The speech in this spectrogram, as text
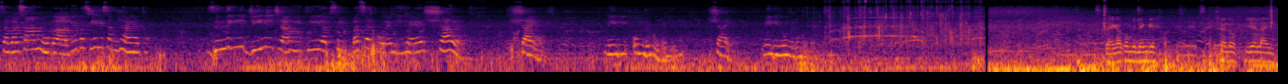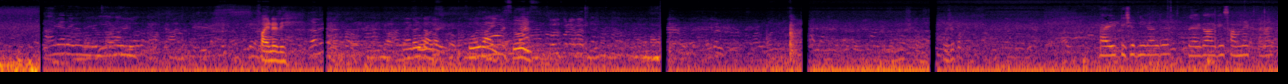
सब आसान होगा आगे बस यही समझाया था। ज़िंदगी जीनी चाहिए थी अब सिर्फ़ बसर हो रही है। शायद शायद मेरी उम्र हो रही है। शायद मेरी उम्र हो रही है। रहेगा को मिलेंगे। चलो ये लाइन आ गया रहेगा मेरे फाइनली भाई भाई टी शर्ट निकाल रहे। रहेगा आगे, सामने खड़ा है।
